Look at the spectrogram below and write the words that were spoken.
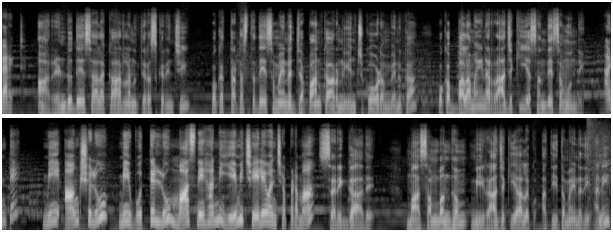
కరెక్ట్. ఆ రెండు దేశాల కార్లను తిరస్కరించి ఒక తటస్థ దేశమైన జపాన్ కారును ఎంచుకోవడం వెనుక ఒక బలమైన రాజకీయ సందేశం ఉంది. అంటే మీ ఆంక్షలు మీ ఒత్తిళ్ళు మా స్నేహాన్ని ఏమి చేయలేవని చెప్పడమా? సరిగ్గా అదే. మా సంబంధం మీ రాజకీయాలకు అతీతమైనది అని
